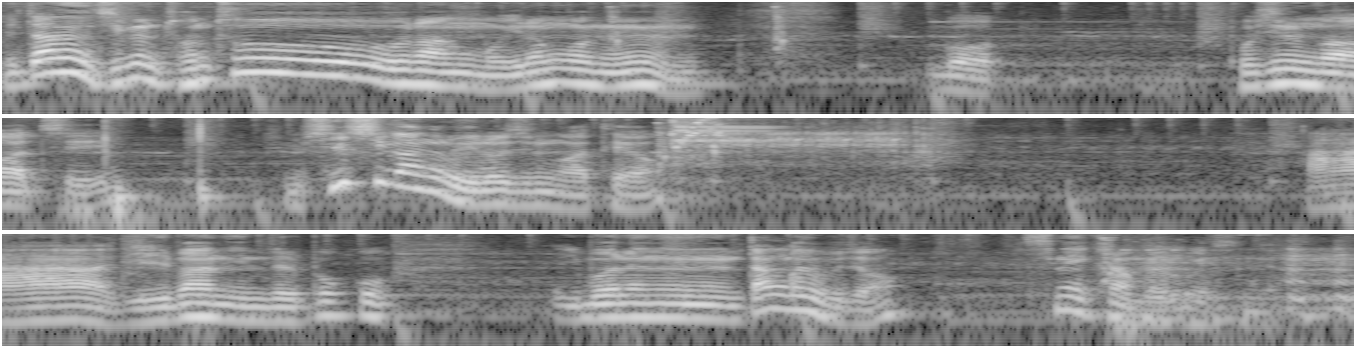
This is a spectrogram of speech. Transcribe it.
일단은 지금 전투랑 뭐 이런 거는 뭐 보시는 것과 같이 좀 실시간으로 이루어지는 것 같아요. 아 일반인들 뽑고 이번에는 딴 거 해보죠. 스네이크 한번 해보겠습니다.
